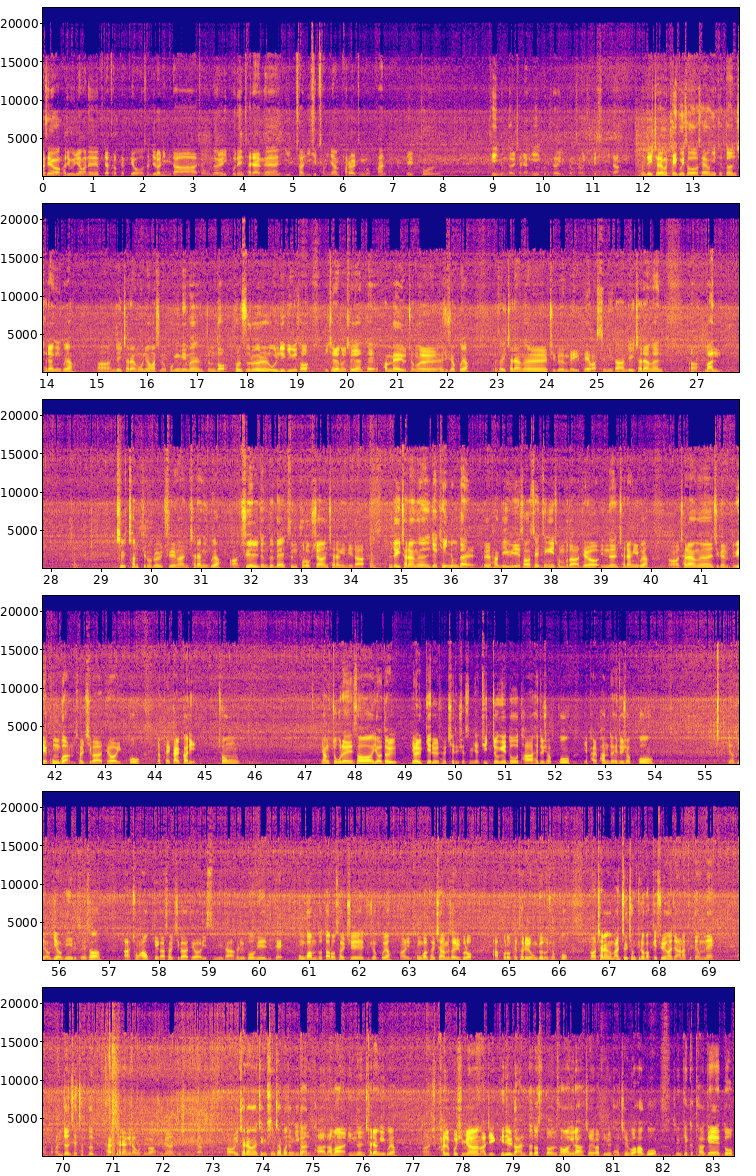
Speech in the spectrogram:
안녕하세요. 가지고 운영하는 부자트럭 대표 손지런입니다. 자, 오늘 입고된 차량은 2023년 8월 등록한 1톤 개인용달 차량이 입고돼서 이렇게 영상을 준비했습니다. 현재 이 차량은 대구에서 사용이 됐던 차량이고요. 아, 현재 이 차량 운영하시는 고객님은 좀 더 톤수를 올리기 위해서 이 차량을 저희한테 판매 요청을 해주셨고요. 그래서 이 차량을 지금 매입해 왔습니다. 현재 이 차량은 어, 만 7,000km를 주행한 차량이고요. 어, GL 등급의 준풀 옵션 차량입니다. 현재 이 차량은 이제 개인 용 달을 하기 위해서 세팅이 전부 다 되어 있는 차량이고요. 어, 차량은 지금 위에 공구함 설치가 되어 있고 옆에 깔깔이 총 양쪽으로 해서 8 10개를 설치해 두셨습니다. 뒤쪽에도 다 해두셨고 예, 발판도 해두셨고 여기 여기 여기 이렇게 해서 아, 총 9개가 설치가 되어 있습니다. 그리고 위에 밑에 공구함도 따로 설치해 두셨고요. 아, 이 공구함 설치하면서 일부러 앞으로 배터리를 옮겨 놓으셨고 어, 차량은 17,000km밖에 주행하지 않았기 때문에 어, 완전 새 차급 타- 차량이라고 생각하시면 되십니다. 어, 이 차량은 지금 신차 보증 기간 다 남아 있는 차량이고요. 어, 가죽 보시면 아직 비닐도 안 뜯었던 상황이라 저희가 비닐 다 제거하고 지금 깨끗하게 또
